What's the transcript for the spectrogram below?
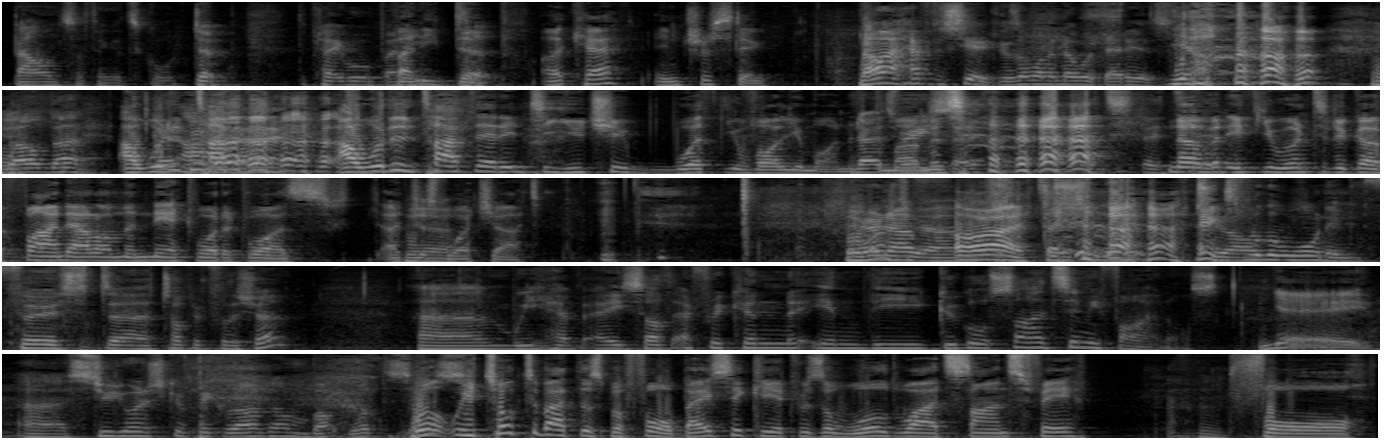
bounce? I think it's called dip. The Playboy Bunny, Bunny dip. Okay, interesting. Now I have to see it because I want to know what that is. Yeah, Well done. I wouldn't type I wouldn't type that into YouTube with your volume on No, at it's the moment. It's- it's- No, but if you wanted to go find out on the net what it was, I'd just Yeah. watch out. Fair enough. Um, All right. Thanks for the, Thanks for the warning. first uh, topic for the show. Um, we have a South African in the Google Science semi-finals. Yay. Uh, Stu, do you want to just give a big rundown on what, what this Well, is? we talked about this before. Basically, it was a worldwide science fair for.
